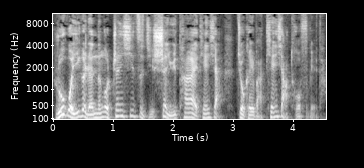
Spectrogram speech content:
如果一个人能够珍惜自己，甚于贪爱天下，就可以把天下托付给他。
